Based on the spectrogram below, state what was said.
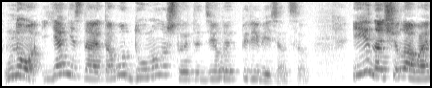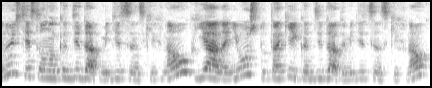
Но я, не зная того, думала, что это делает перевесенцев. И начала войну, естественно, он кандидат медицинских наук. Я на него, что такие кандидаты медицинских наук.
